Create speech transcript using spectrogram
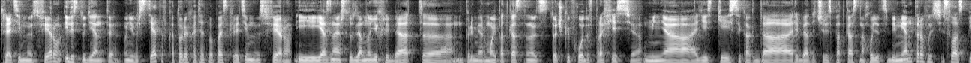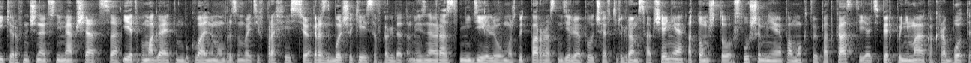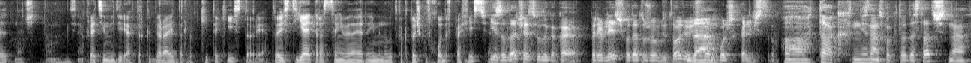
креативную сферу, или студенты университетов, которые хотят попасть в креативную сферу. И я знаю, что для многих ребят, э, например, мой подкаст становится точкой входа в профессию. У меня есть кейсы, когда ребята через подкаст находят себе менторов из числа спикеров, начинают с ними общаться, и это помогает им буквальным образом войти в профессию. Гораздо больше кейсов, когда, там, я не знаю, раз в неделю, может быть, пару раз в неделю я получаю в Телеграм сообщение о том, что «Слушай, мне помог твой подкаст, и я теперь понимаю, как работает, значит, там, не знаю, креативный директор, копирайтер, вот какие-то такие истории. То есть я это расцениваю, наверное, именно вот как точку входа в профессию. И задача отсюда какая? Привлечь вот эту же аудиторию да. еще в большее количество. А, так, не знаю, сколько этого достаточно.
